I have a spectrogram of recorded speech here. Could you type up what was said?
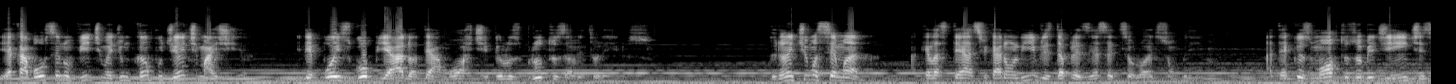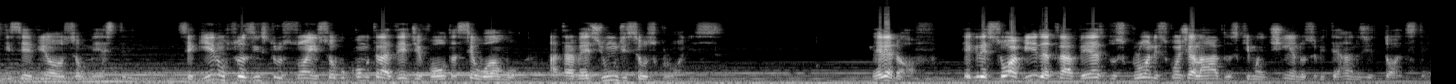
e acabou sendo vítima de um campo de anti-magia e depois golpeado até a morte pelos brutos aventureiros. Durante uma semana, aquelas terras ficaram livres da presença de seu Lorde Sombrio, até que os mortos obedientes que serviam ao seu mestre seguiram suas instruções sobre como trazer de volta seu amo através de um de seus clones. Merenov regressou à vida através dos clones congelados que mantinha nos subterrâneos de Todsten.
